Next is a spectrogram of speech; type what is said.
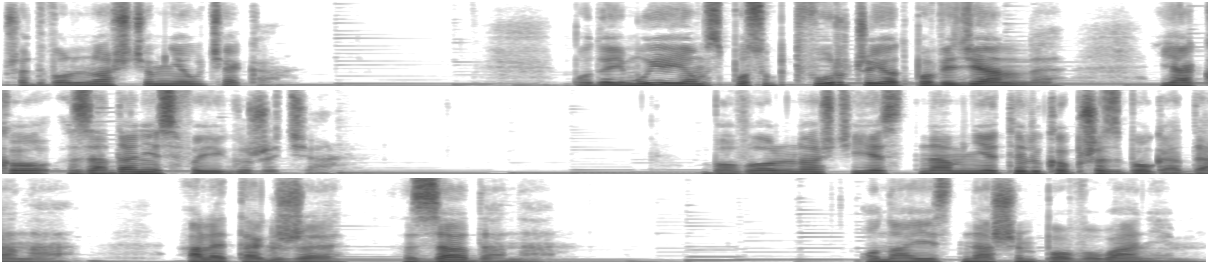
Przed wolnością nie ucieka. Podejmuje ją w sposób twórczy i odpowiedzialny, jako zadanie swojego życia. Bo wolność jest nam nie tylko przez Boga dana, ale także zadana. Ona jest naszym powołaniem.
